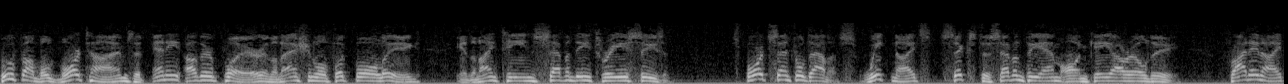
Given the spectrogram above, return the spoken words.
Who fumbled more times than any other player in the National Football League in the 1973 season? Sports Central Dallas, weeknights, 6 to 7 p.m. on KRLD. Friday night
